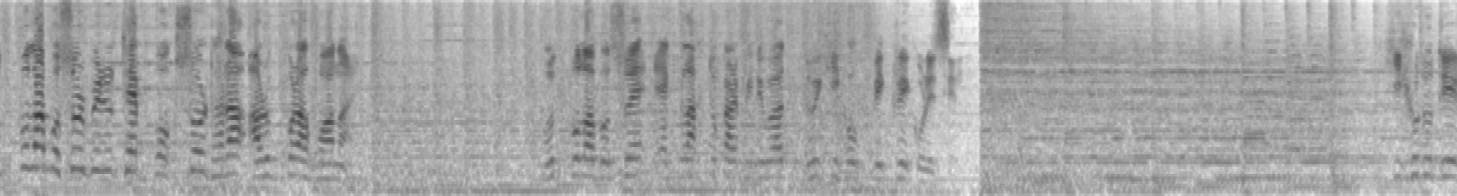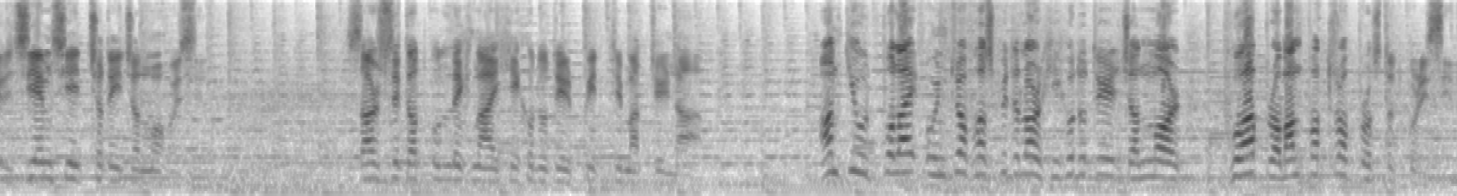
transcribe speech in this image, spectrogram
উৎপলা বসুৰ বিৰুদ্ধে পক্সৰ ধাৰা আৰোপ কৰা হোৱা নাই। উৎপলা বসুৱে এক লাখ টকাৰ বিনিময়ত দুই শিশুক বিক্ৰী কৰিছিল। শিশু দুটিৰ জি এম চি এইচতেই জন্ম হৈছিল। চাৰ্জশ্বিটত উল্লেখ নাই শিশু দুটিৰ পিতৃ মাতৃৰ নাম। আনকি উৎপলাই উইণ্ট্ৰফ হস্পিটেলৰ শিশু দুটিৰ জন্মৰ ভুৱা প্ৰমাণ পত্ৰ প্ৰস্তুত কৰিছিল।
